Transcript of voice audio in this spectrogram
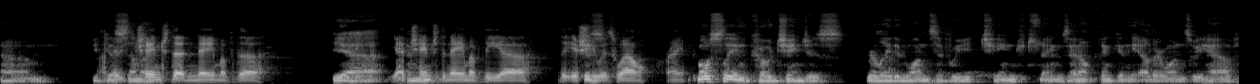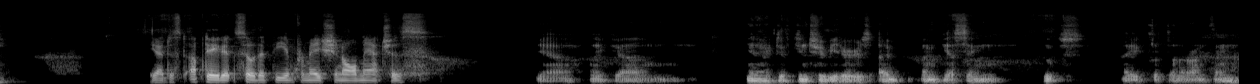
Um, because some, of- change the name of the, yeah. yeah, change the name of the, uh, the issue as well, right? Mostly in code changes related ones if we changed things. I don't think in the other ones we have. Yeah, just update it so that the information all matches. Yeah, like um inactive contributors. I'm I'm guessing. Oops, I clicked on the wrong thing.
